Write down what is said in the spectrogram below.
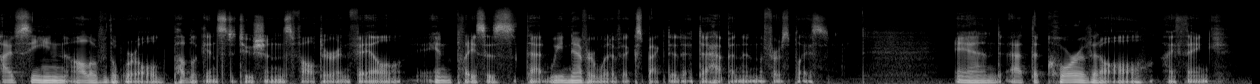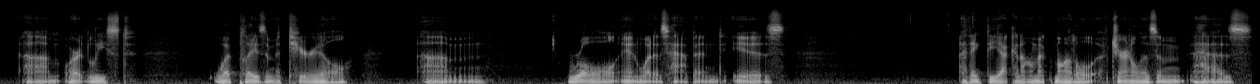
I've seen all over the world public institutions falter and fail in places that we never would have expected it to happen in the first place. And at the core of it all, I think, um, or at least what plays a material um, role in what has happened is I think the economic model of journalism has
